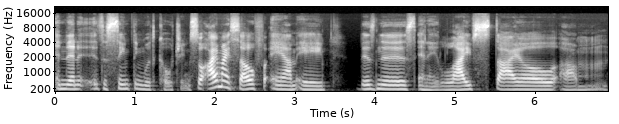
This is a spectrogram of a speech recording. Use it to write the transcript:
and then it's the same thing with coaching. So I myself am a business and a lifestyle um,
